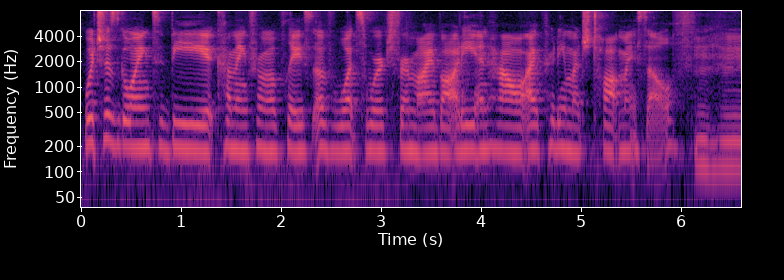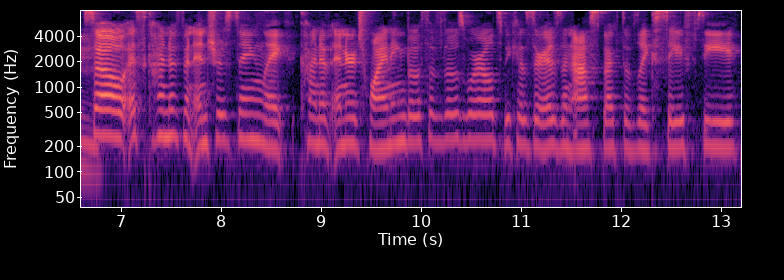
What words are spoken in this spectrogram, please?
which is going to be coming from a place of what's worked for my body and how i pretty much taught myself. Mm-hmm. So it's kind of been interesting like kind of intertwining both of those worlds because there is an aspect of like safety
